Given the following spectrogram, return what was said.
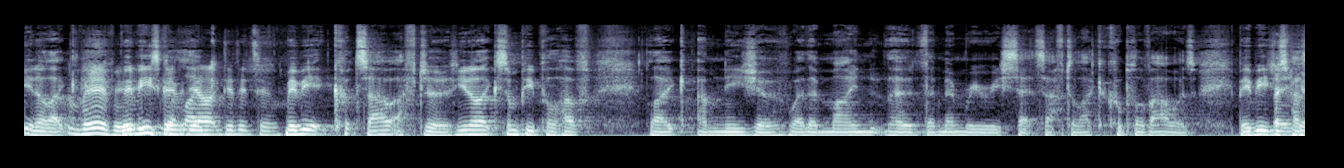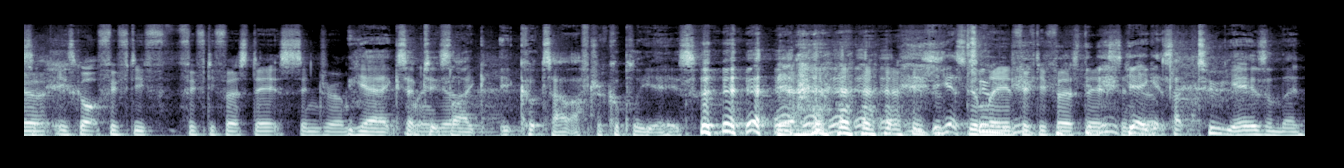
You know, like Maybe maybe he's got Maybe the like Ark did it too. maybe it cuts out after you know, like some people have like amnesia where their mind their, their memory resets after like a couple of hours. Maybe he just has go. He's got 50, 50 first dates syndrome. Yeah, except it's go. like it cuts out after a couple of years. Yeah. he gets delayed two, 50 first dates Yeah, he gets like two years, and then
